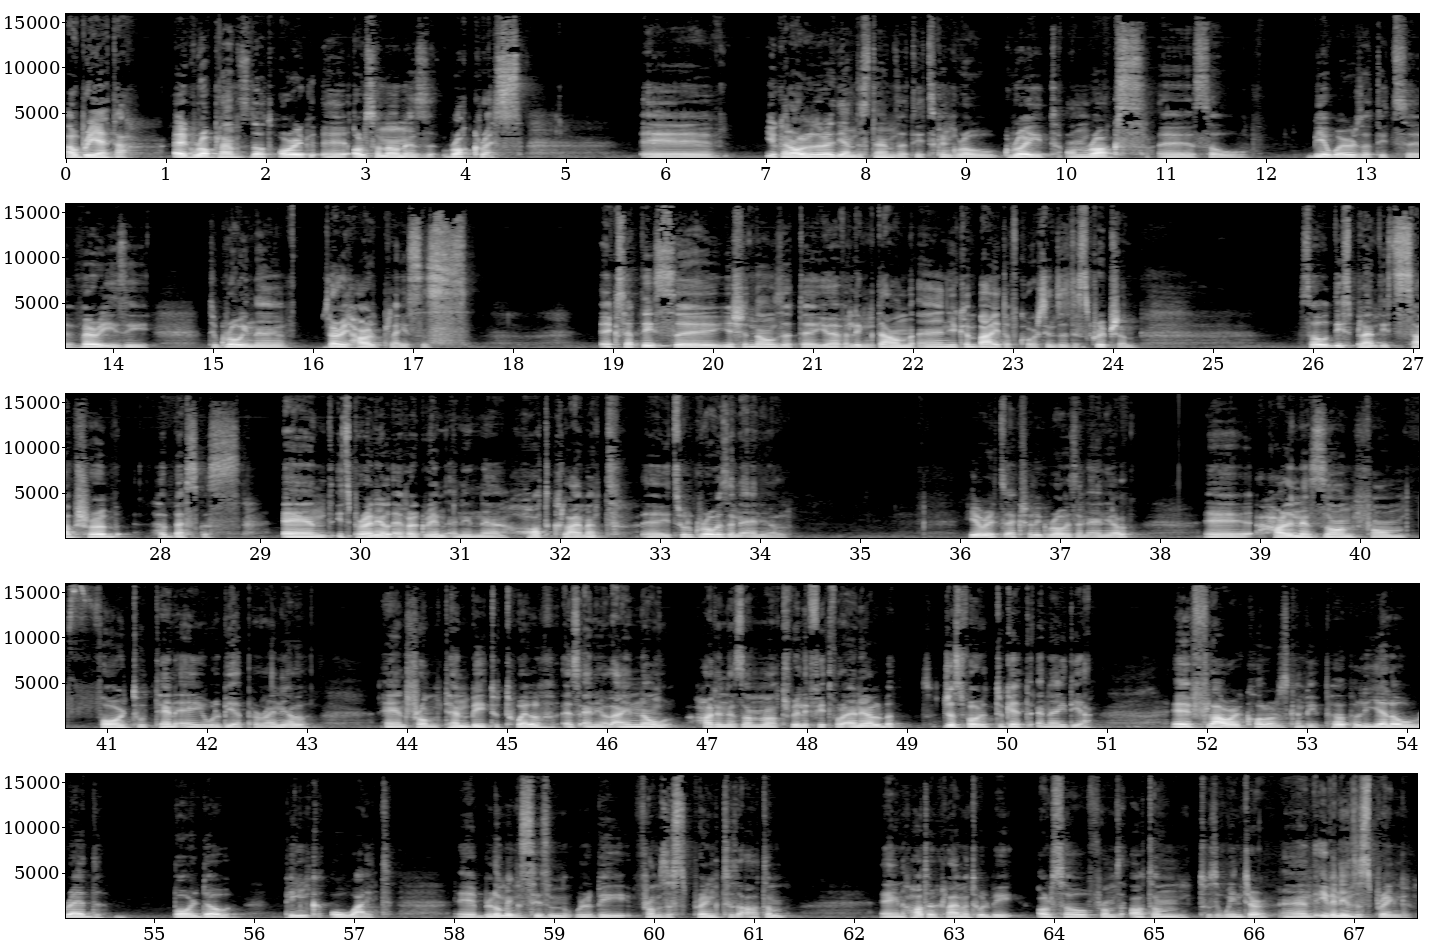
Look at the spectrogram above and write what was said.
Aubrieta, agrowplants.org, uh, also known as rockcress. Uh, you can already understand that it can grow great on rocks, uh, so be aware that it's very easy to grow in very hard places. Except this, you should know that you have a link down and you can buy it, of course, in the description. So this plant is subshrub hibiscus and it's perennial evergreen and in a hot climate uh, it will grow as an annual. Here it actually grows as an annual. Uh, hardiness zone from 4 to 10A will be a perennial and from 10B to 12 as annual. I know hardiness zone not really fit for annual but just for to get an idea. Uh, flower colors can be purple, yellow, red, bordeaux, pink or white. A blooming season will be from the spring to the autumn. In hotter climate will be also from the autumn to the winter and even in the spring.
